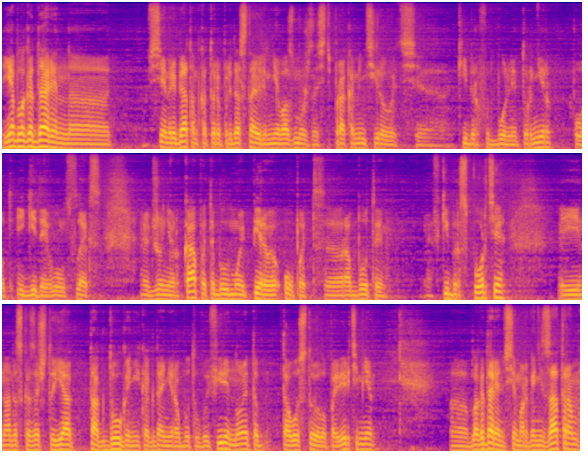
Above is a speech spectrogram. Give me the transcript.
Я благодарен э, всем ребятам, которые предоставили мне возможность прокомментировать э, киберфутбольный турнир под эгидой World Flex Junior Cup. Это был мой первый опыт э, работы в киберспорте. И надо сказать, что я так долго никогда не работал в эфире, но это того стоило, поверьте мне. Э, благодарен всем организаторам,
